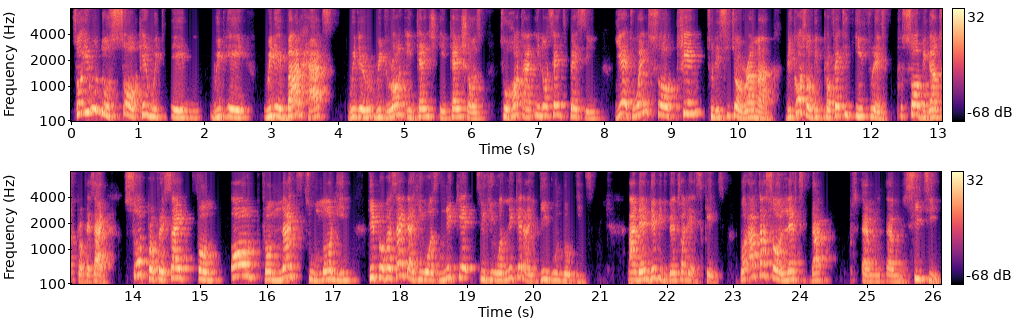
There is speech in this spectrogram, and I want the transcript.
So even though Saul came with a with a with a bad heart, with a with wrong intention, intentions to hurt an innocent person, Yet when Saul came to the city of Ramah, because of the prophetic influence, Saul began to prophesy. Saul prophesied from all from night to morning. He prophesied that he was naked till he was naked and he didn't even know it. And then David eventually escaped. But after Saul left that um, um, city,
